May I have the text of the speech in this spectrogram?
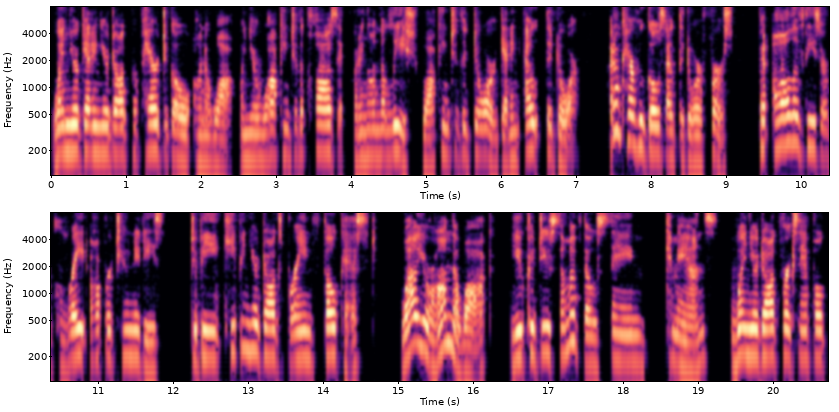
when you're getting your dog prepared to go on a walk, when you're walking to the closet, putting on the leash, walking to the door, getting out the door. I don't care who goes out the door first, but all of these are great opportunities to be keeping your dog's brain focused while you're on the walk. You could do some of those same commands when your dog, for example,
